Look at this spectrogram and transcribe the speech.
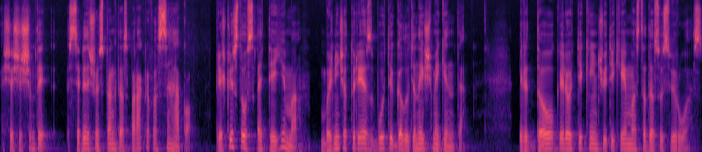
675 paragrafas sako, prieš Kristaus ateimą bažnyčia turės būti galutinai išmėginta ir daugelio tikinčių tikėjimas tada susviruos.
